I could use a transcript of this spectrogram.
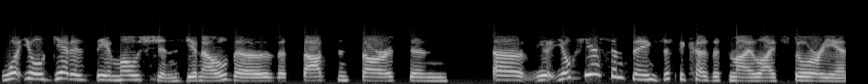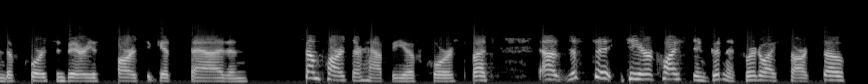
what you'll get is the emotions, you know, the the stops and starts, and uh, you, you'll hear some things just because it's my life story. And of course, in various parts, it gets sad, and some parts are happy, of course. But uh, just to, to your question, goodness, where do I start? So,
